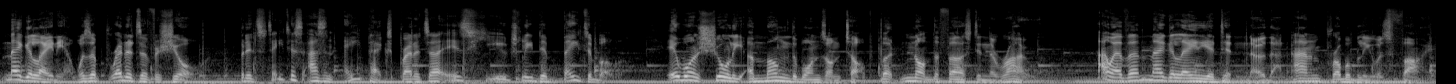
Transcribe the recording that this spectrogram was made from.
Megalania was a predator for sure, but its status as an apex predator is hugely debatable. It was surely among the ones on top, but not the first in the row. However, Megalania didn't know that and probably was fine.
